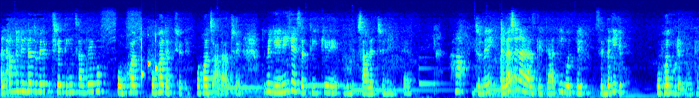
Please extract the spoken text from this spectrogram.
الحمد للہ جو میرے پچھلے تین سال تھے وہ بہت بہت اچھے تھے، بہت زیادہ اچھے۔ تو میں یہ نہیں کہہ سکتی کہ وہ سال اچھے نہیں تھے۔ ہاں جو میری اللہ سے ناراض احتیاط کی وہ زندگی کے بہت برے دن تھے،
